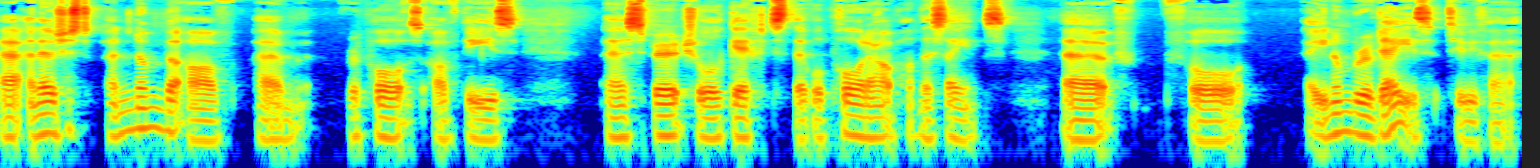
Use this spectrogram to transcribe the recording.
uh, and there was just a number of um, reports of these uh, spiritual gifts that were poured out upon the saints uh, for a number of days. To be fair,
